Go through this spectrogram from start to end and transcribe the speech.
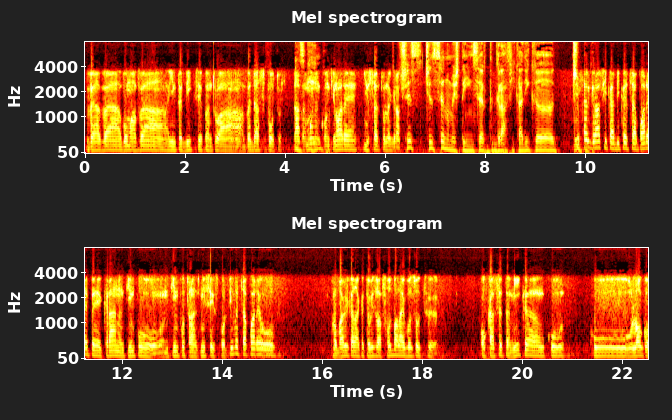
vei avea, vom avea interdicție pentru a vedea spoturi. Dar În rămân în continuare inserturile grafice. Ce, ce se numește insert grafic? Adică ce Insert grafic, adică ți apare pe ecran în timpul, în timpul transmisiei sportive, ți apare o, probabil că dacă te uiți la fotbal ai văzut uh, o casetă mică cu, cu logo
